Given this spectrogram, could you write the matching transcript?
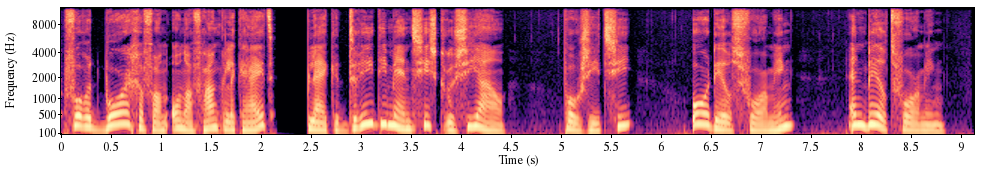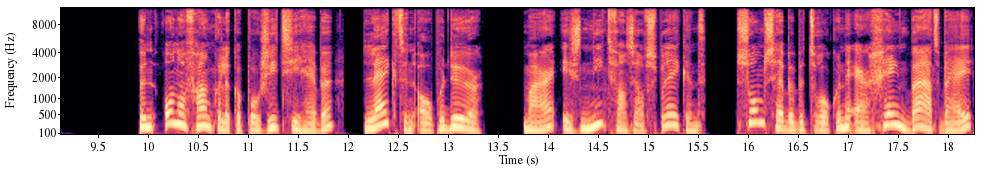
Voor het borgen van onafhankelijkheid blijken drie dimensies cruciaal: positie, oordeelsvorming en beeldvorming. Een onafhankelijke positie hebben lijkt een open deur, maar is niet vanzelfsprekend. Soms hebben betrokkenen er geen baat bij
